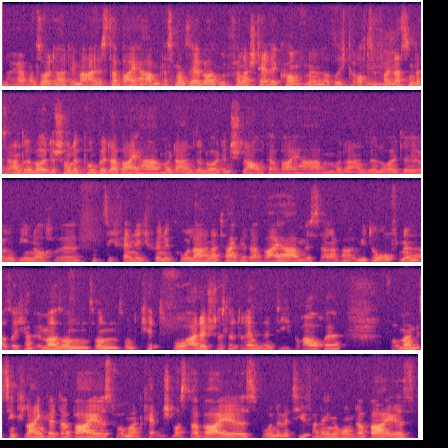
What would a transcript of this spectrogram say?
Naja, man sollte halt immer alles dabei haben, dass man selber gut von der Stelle kommt. Ne? Also sich darauf mhm. zu verlassen, dass andere Leute schon eine Pumpe dabei haben oder andere Leute einen Schlauch dabei haben oder andere Leute irgendwie noch äh, 50 Pfennig für eine Cola an der Tanke dabei haben, ist einfach irgendwie doof. Ne? Also ich habe immer so ein, so, ein, so ein Kit, wo alle Schlüssel drin sind, die ich brauche, wo mal ein bisschen Kleingeld dabei ist, wo mal ein Kettenschloss dabei ist, wo eine Ventilverlängerung dabei ist.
